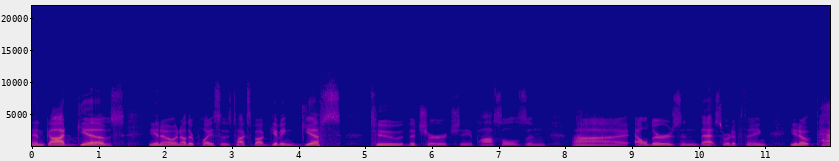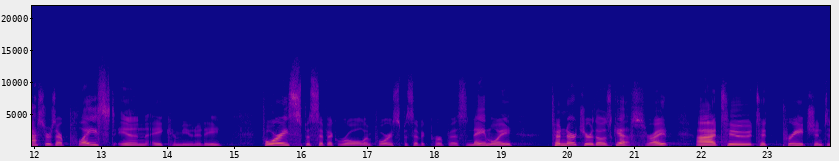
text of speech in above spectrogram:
and God gives, you know, in other places, it talks about giving gifts to the church, the apostles and uh, elders and that sort of thing. You know, pastors are placed in a community for a specific role and for a specific purpose, namely to nurture those gifts, right? Uh, to, to preach and to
